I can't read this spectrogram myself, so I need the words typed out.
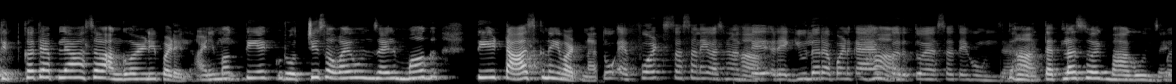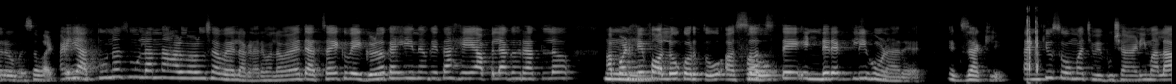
तितकं ते आपल्या असं अंगवळणी पडेल आणि मग ती एक रोजची सवय होऊन जाईल मग ती टास्क नाही वाटणार तो एफर्ट्स असं नाही वाचणार. ते रेग्युलर आपण काय. करतोय असं ते होऊन जाईल हा त्यातलाच तो एक भाग होऊन जाईल बरोबर. असं वाटतं आणि यातूनच मुलांना हळूहळू सवय लागणार आहे मला त्याचं एक वेगळं काही न घेता हे आपल्या घरातलं आपण हे. फॉलो करतो असंच हो. ते इनडिरेक्टली होणार आहे exactly thank you so much Vibhusha आणि मला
